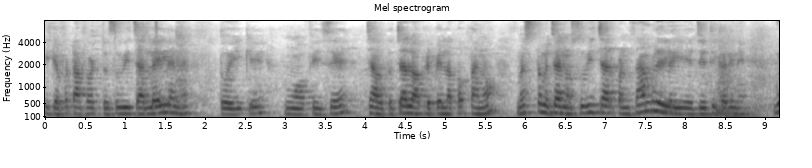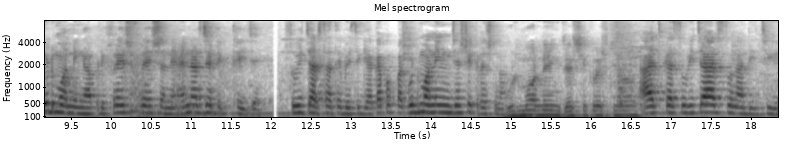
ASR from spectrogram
એ કે ફટાફટ તો સુવિચાર લઈ લે ને. તો એ કે હું ઓફિસે જાઉં. તો ચાલો આપણે પહેલાં પપ્પાનો મસ્ત મજાનો સુવિચાર પણ સાંભળી લઈએ, જેથી કરીને ગુડ મોર્નિંગ આપણી ફ્રેશ ફ્રેશ અને એનર્જેટિક થઈ જાય. સુવિચાર સાથે બેસી ગયા. કા પપ્પા ગુડ મોર્નિંગ જય શ્રી કૃષ્ણ. ગુડ મોર્નિંગ જય શ્રી કૃષ્ણ. આજ કા સુવિચાર સુના દીજી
